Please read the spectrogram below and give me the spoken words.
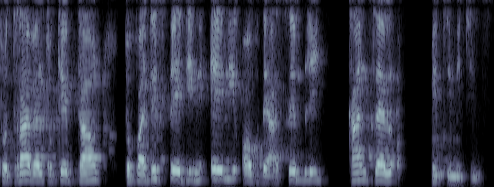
to travel to Cape Town to participate in any of the assembly, council, or committee meetings.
